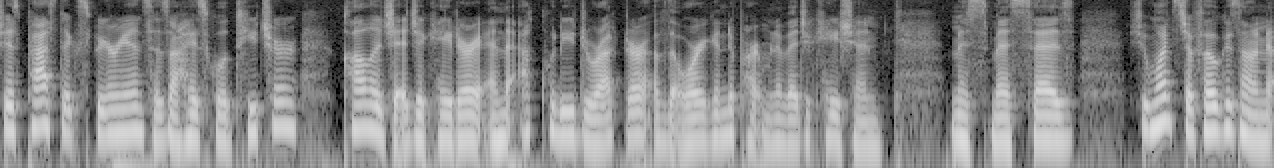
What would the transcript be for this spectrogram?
She has past experience as a high school teacher, college educator, and the equity director of the Oregon Department of Education. Ms. Smith says she wants to focus on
